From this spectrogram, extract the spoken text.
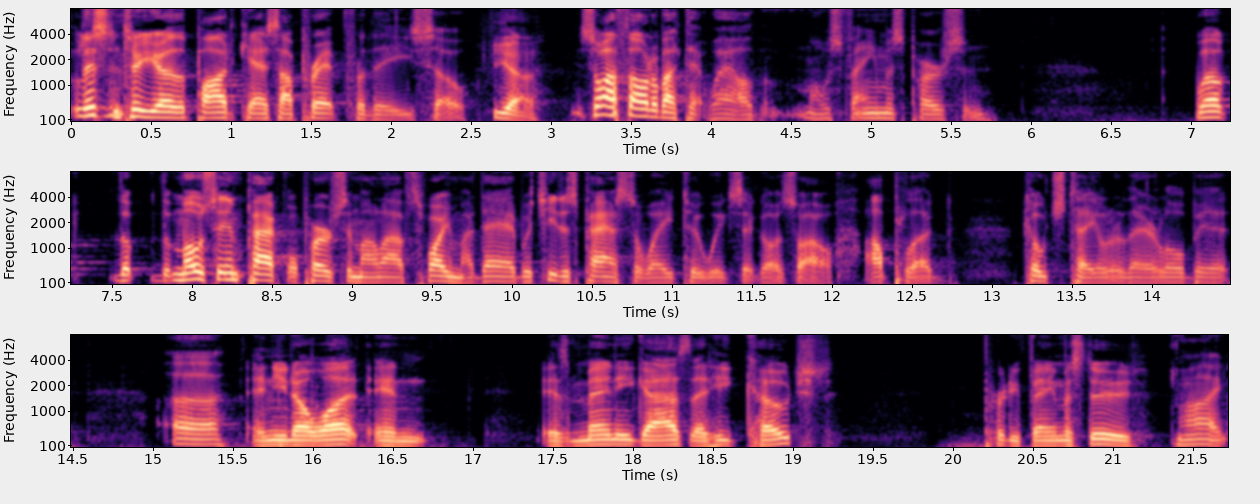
listen to your other podcast. I prepped for these, so yeah. So I thought about that. Wow, the most famous person. Well, the the most impactful person in my life is probably my dad, which he just passed away two weeks ago. So I'll I'll plug Coach Taylor there a little bit. Uh, and you know what? And as many guys that he coached. Pretty famous dude. Right.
